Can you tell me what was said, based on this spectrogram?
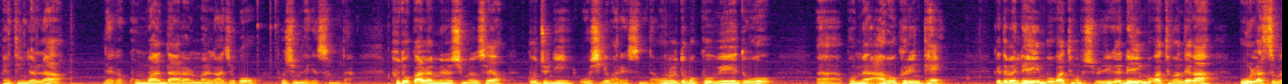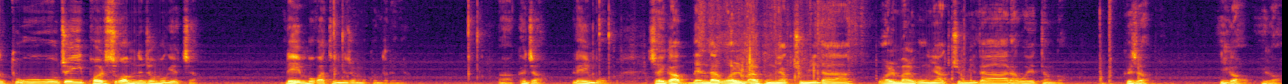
베팅 전략 내가 공부한다라는 말 가지고 보시면 되겠습니다. 구독과 알람 누르시면서요 꾸준히 오시기 바라겠습니다. 오늘도 뭐 그 외에도 아, 보면 아모그린텍 그다음에 레인보 같은 거 보시면 이거 레인보 같은 건 내가 올랐으면 도저히 벌 수가 없는 종목이었죠. 레인보 같은 있는 종목군들은요. 어, 그죠? 레인보. 저희가 맨날 월말 공략 줍니다. 월말 공약 줍니다. 라고 했던 거. 그죠? 이거, 이거.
